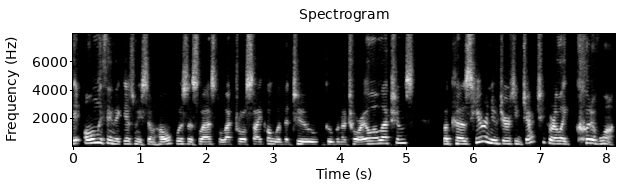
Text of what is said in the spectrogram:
The only thing that gives me some hope was this last electoral cycle with the two gubernatorial elections, because here in New Jersey, Jack Ciattarelli could have won.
